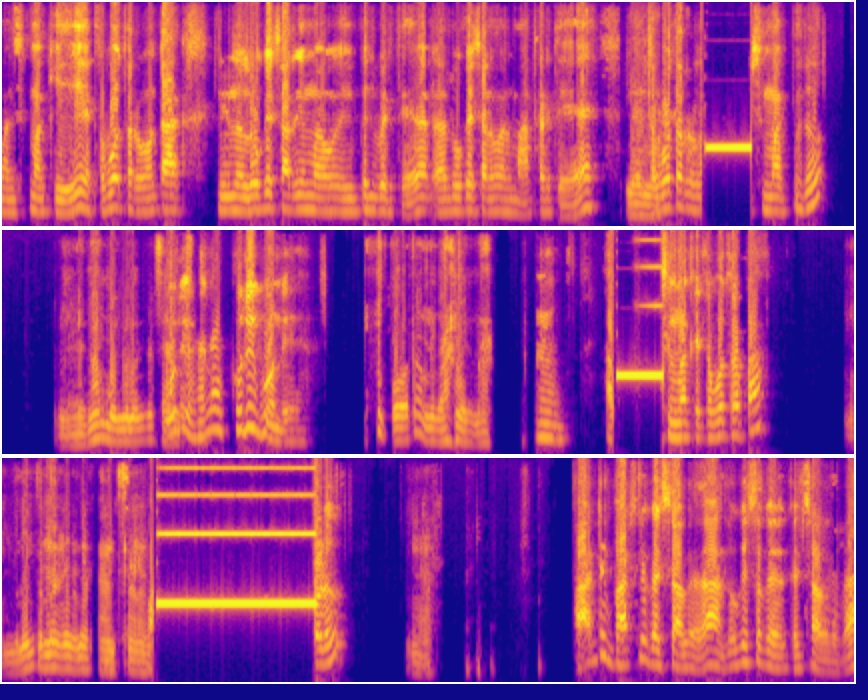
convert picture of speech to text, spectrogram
మన సినిమాకి ఎట్లా పోతారు? అంట నిన్న లోకేష్ సార్ ఇబ్బంది పెడితే లోకేష్ సార్ వాళ్ళు మాట్లాడితే ఎట్లా పోతారు సినిమాకి మీరు? కూలికి పోండి. ఆ సినిమాకి ఎట్లా పోతారప్పా? పార్టీ పార్టీలో కలిసి రావాలి కదా లోకేష్తో కలిసి రావాలి కదా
